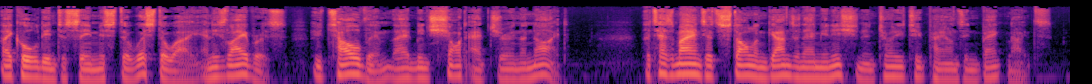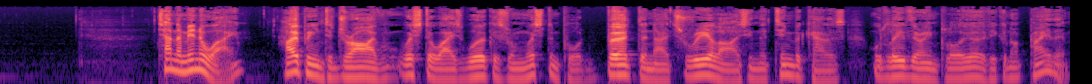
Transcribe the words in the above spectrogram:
they called in to see Mr. Westaway and his labourers, who told them they had been shot at during the night. The Tasmanians had stolen guns and ammunition and £22 in banknotes. Tunnerminnerwait, hoping to drive Westaway's workers from Westernport, burnt the notes, realising the timber cutters would leave their employer if he could not pay them.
